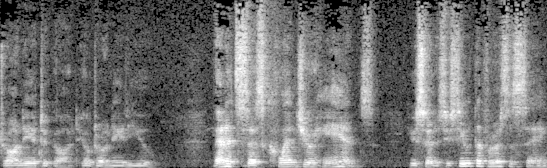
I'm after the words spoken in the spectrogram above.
Draw near to God, he'll draw near to you. Then it says, cleanse your hands, you sinners. You see what the verse is saying?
